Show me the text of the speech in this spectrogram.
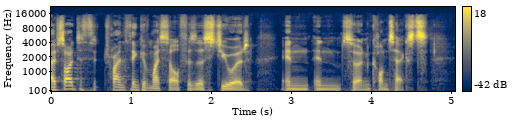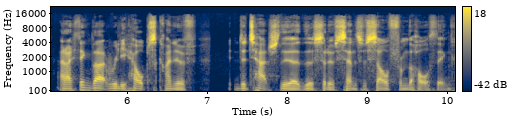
I've started to th- try and think of myself as a steward in in certain contexts, and I think that really helps kind of detach the the sort of sense of self from the whole thing.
